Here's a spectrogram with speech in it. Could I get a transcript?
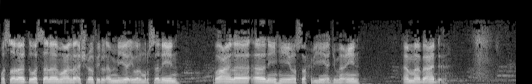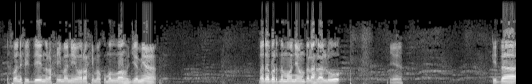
والصلاة والسلام على أشرف الأنبياء والمرسلين وعلى آله وصحبه أجمعين أما بعد إخواني في الدين رحمني ورحمكم الله جميعا Pada pertemuan yang telah lalu ya kita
